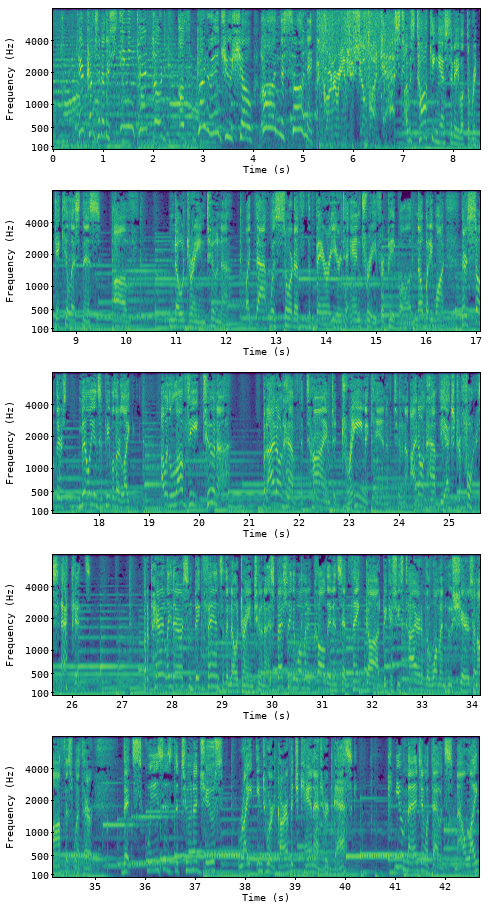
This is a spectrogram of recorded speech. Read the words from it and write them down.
Here comes another steaming pant load of Garner Andrews show on the Sonic. The Garner Andrews Show podcast. I was talking yesterday about the ridiculousness of no drain tuna. Like that was sort of the barrier to entry for people. Nobody want. There's so there's millions of people that are like, I would love to eat tuna, but I don't have the time to drain a can of tuna. I don't have the extra four seconds. But apparently there are some big fans of the no drain tuna, especially the woman who called in and said thank God because she's tired of the woman who shares an office with her that squeezes the tuna juice right into her garbage can at her desk. Can you imagine what that would smell like?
